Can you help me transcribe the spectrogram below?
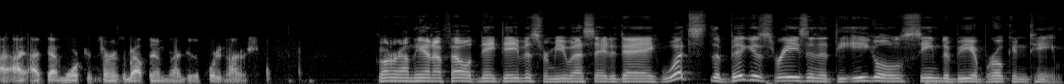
I, I've got more concerns about them than I do the 49ers. Going around the NFL with Nate Davis from USA Today. What's the biggest reason that the Eagles seem to be a broken team?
